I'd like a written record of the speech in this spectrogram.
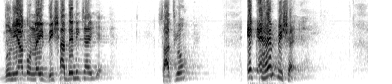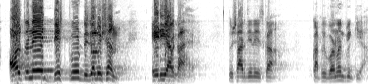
दुनिया को नई दिशा देनी चाहिए। साथियों, एक अहम विषय ऑल्टरनेट डिस्प्यूट रिजोल्यूशन एडीआर का है। तुषार जी ने इसका काफ़ी वर्णन भी किया।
